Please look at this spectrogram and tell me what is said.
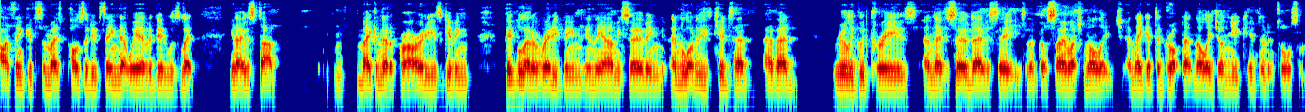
I- think it's the most positive thing that we ever did was let you know start making that a priority is giving people that have already been in the army serving, and a lot of these kids have have had really good careers and they've served overseas and they've got so much knowledge and they get to drop that knowledge on new kids and it's awesome.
